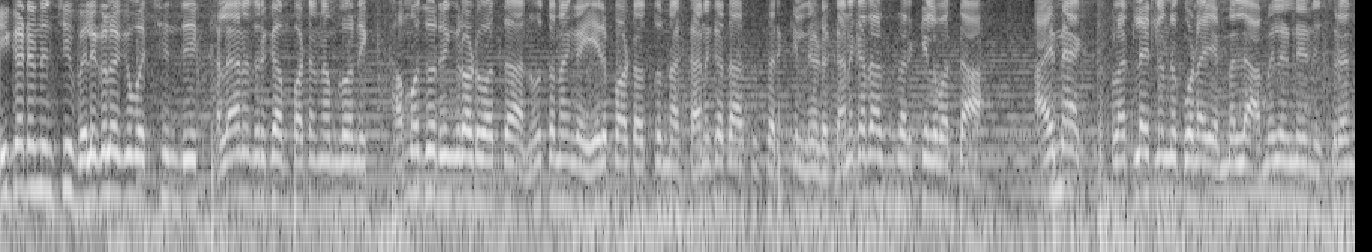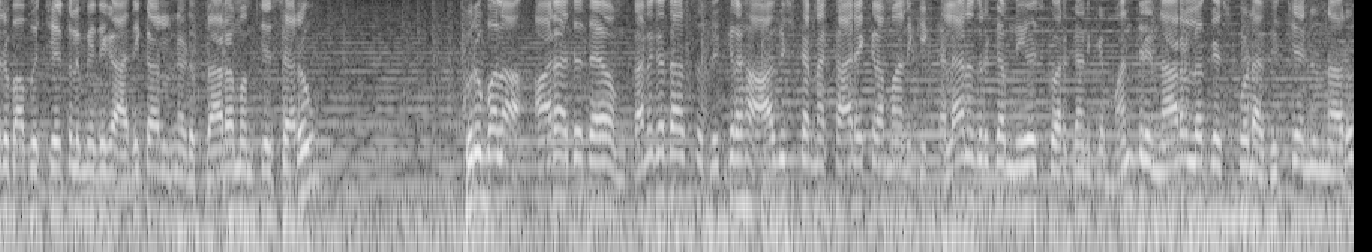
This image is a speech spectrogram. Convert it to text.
చీకటి నుంచి వెలుగులోకి వచ్చింది కళ్యాణదుర్గం పట్టణంలోని కమదూర్ రింగ్ రోడ్ వద్ద నూతనంగా ఏర్పాటవుతున్న కనకదాస సర్కిల్ నేడు. కనకదాస సర్కిల్ వద్ద ఐమాక్స్ ఫ్లడ్ లైట్లను కూడా ఎమ్మెల్యే అమిలినేని సురేంద్రబాబు చేతుల మీదుగా అధికారులు నేడు ప్రారంభం చేశారు. కురుబల ఆరాధ్య దైవం కనకదాస్ విగ్రహ ఆవిష్కరణ కార్యక్రమానికి కళ్యాణదుర్గం నియోజకవర్గానికి మంత్రి నారా లోకేష్ కూడా విచ్చేయనున్నారు.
